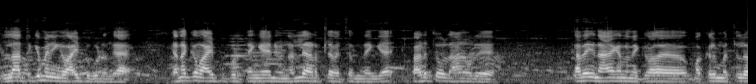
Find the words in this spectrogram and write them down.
எல்லாத்துக்குமே நீங்கள் வாய்ப்பு கொடுங்க. எனக்கும் வாய்ப்பு கொடுத்தீங்க நீங்கள் நல்ல இடத்துல வச்சுருந்தீங்க. இப்போ அடுத்து ஒரு நான் ஒரு கதை நாயகன் எனக்கு மக்கள் மத்தியில்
